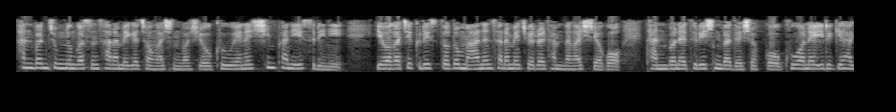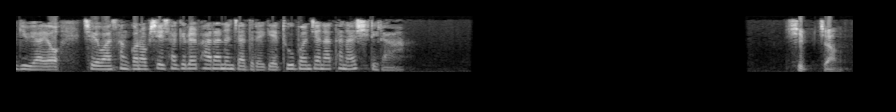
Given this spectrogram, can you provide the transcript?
한 번 죽는 것은 사람에게 정하신 것이요 그 후에는 심판이 있으리니 이와 같이 그리스도도 많은 사람의 죄를 담당하시려고 단번에 들이신 바 되셨고 구원에 이르게 하기 위하여 죄와 상관없이 자기를 바라는 자들에게 두 번째 나타나시리라. 10장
